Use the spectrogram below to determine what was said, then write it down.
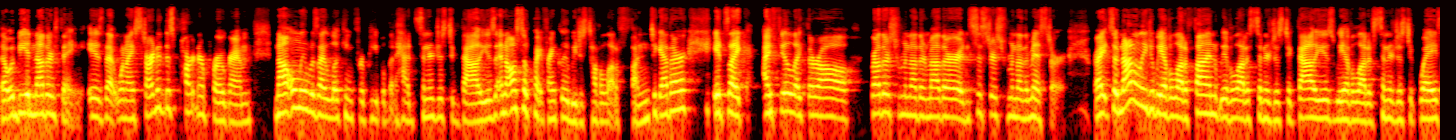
That would be another thing is that when I started this partner program, not only was I looking for people that had synergistic values, and also, quite frankly, we just have a lot of fun together. It's like I feel like they're all brothers from another mother and sisters from another mister, right? So not only do we have a lot of fun, we have a lot of synergistic values, we have a lot of synergistic ways.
